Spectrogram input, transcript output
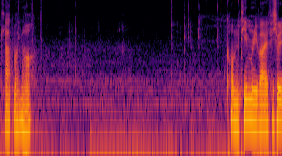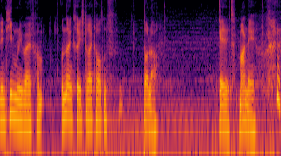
Ich lad mal nach. Komm, Team Revive. Ich will den Team Revive haben. Und dann kriege ich 3000 Dollar. Geld. Money.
